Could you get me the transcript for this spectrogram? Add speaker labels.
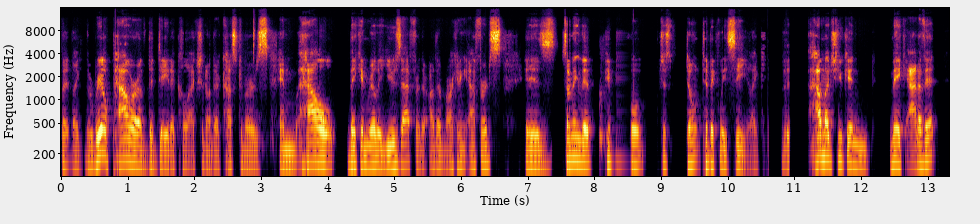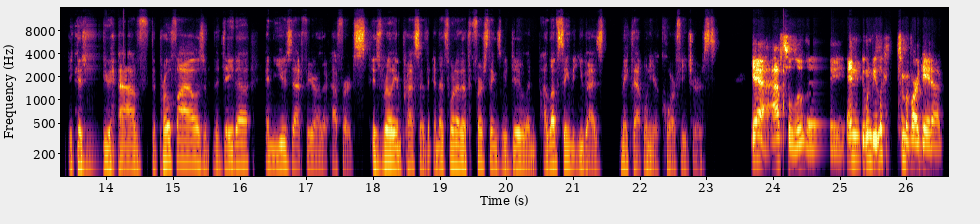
Speaker 1: but like the real power of the data collection on their customers and how they can really use that for their other marketing efforts is something that people just don't typically see like the, how much you can make out of it because you have the profiles the data and use that for your other efforts is really impressive. And that's one of the first things we do. And i love seeing that you guys make that one of your core features.
Speaker 2: Yeah absolutely. And when we look at some of our data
